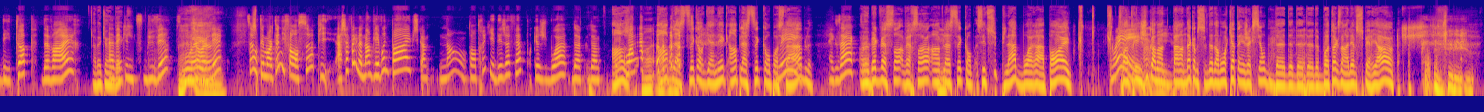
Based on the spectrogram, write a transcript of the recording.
des tops de verre avec, un avec bec. une petite buvette, Ouais, genre hein? un bec. Tu sais, au Tim Hortons, ils font ça, puis à chaque fois, ils me demandent, voulez-vous une paille? Puis je suis comme, non, ton truc, il est déjà fait pour que je bois de... de... En, Pourquoi? en plastique organique, en plastique compostable. Exact. Un bec verseur, verseur en plastique compostable. C'est-tu plat de boire à la paille? Oui. Tu les joues comme en, par en dedans comme si tu venais d'avoir quatre injections de, de, de, de- de botox dans la lèvre supérieure.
